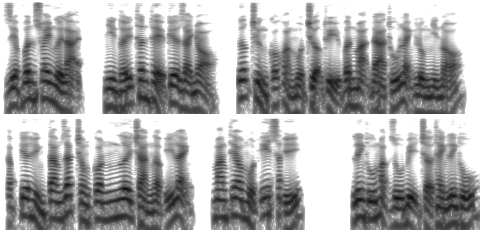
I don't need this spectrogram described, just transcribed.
Diệp vân xoay người lại, nhìn thấy thân thể kia dài nhỏ, ước chừng có khoảng một trượng thủy vân mạn đà thú lạnh lùng nhìn nó, cặp kia hình tam giác trong con ngươi tràn ngập ý lạnh, mang theo một ít sắc ý. Linh thú mặc dù bị trở thành linh thú,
